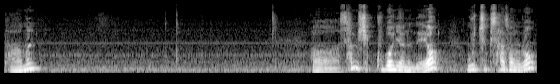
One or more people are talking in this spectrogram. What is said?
다음은 어, 39번이었는데요. 우측 사선으로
